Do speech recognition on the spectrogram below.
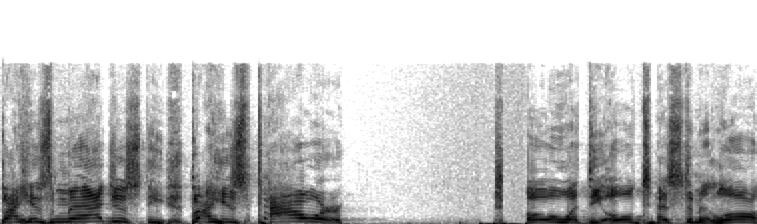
by His majesty, by His power. Oh, what the Old Testament law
